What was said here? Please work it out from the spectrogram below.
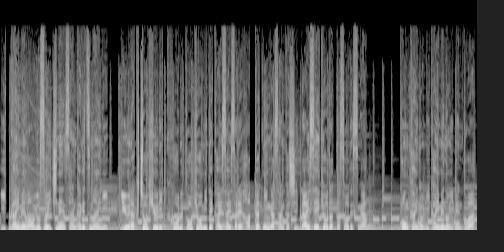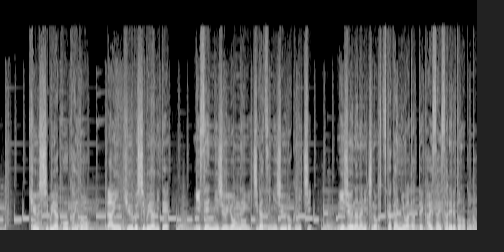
1回目はおよそ1年3ヶ月前に有楽町ヒューリックホール東京にて開催され800人が参加し大盛況だったそうですが今回の2回目のイベントは旧渋谷公会堂 LINE キューブ渋谷にて2024年1月26日27日の2日間にわたって開催されるとのこと。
